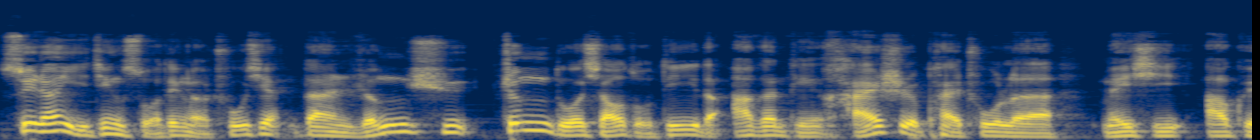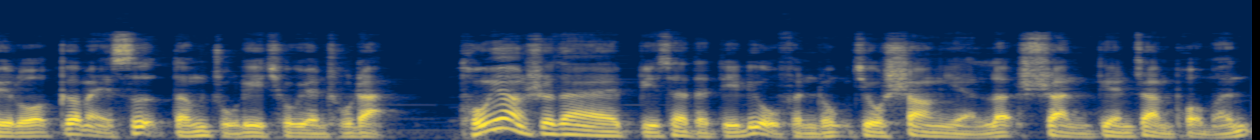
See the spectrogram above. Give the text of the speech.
虽然已经锁定了出线，但仍需争夺小组第一的阿根廷还是派出了梅西、阿奎罗、戈麦斯等主力球员出战。同样是在比赛的第六分钟就上演了闪电战破门，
